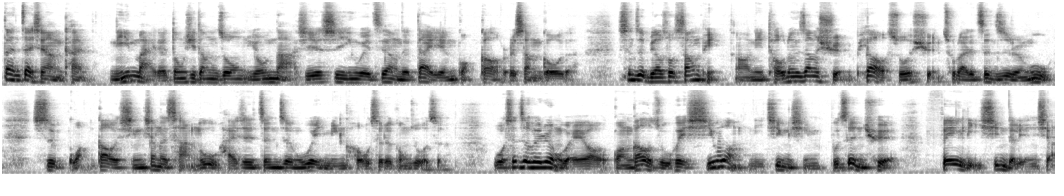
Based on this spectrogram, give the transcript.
但再想想看，你买的东西当中有哪些是因为这样的代言广告而上钩的？甚至不要说商品啊，你投的那张选票所选出来的政治人物，是广告形象的产物，还是真正为民喉舌的工作者？我甚至会认为哦，广告主会希望你进行不正确、非理性的联想，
